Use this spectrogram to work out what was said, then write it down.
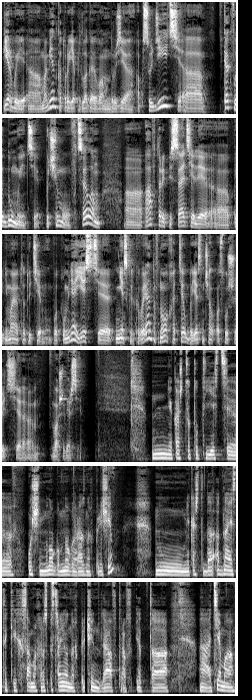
первый э, момент, который я предлагаю вам, друзья, обсудить. Э, как вы думаете, почему в целом авторы, писатели понимают эту тему? Вот у меня есть несколько вариантов, но хотел бы я сначала послушать ваши версии. Мне кажется, тут есть очень много-много разных причин. Ну, мне кажется, да, одна из таких самых распространенных причин для авторов – это а, тема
